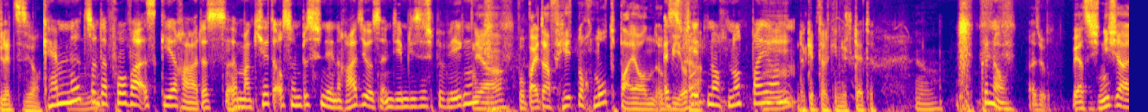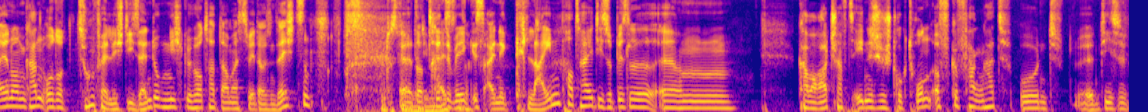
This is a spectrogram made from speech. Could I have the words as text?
letztes Jahr. Chemnitz und davor war es Gera. Das äh, markiert auch so ein bisschen den Radius, in dem die sich bewegen. Ja, wobei da fehlt noch Nordbayern Es irgendwie, fehlt oder? noch Nordbayern. Da gibt es halt keine Städte. Genau. Also, wer sich nicht erinnern kann oder zufällig die Sendung nicht gehört hat, damals 2016, das äh, der dritte meisten Weg ist eine Kleinpartei, die so ein bisschen ähm, kameradschaftsähnliche Strukturen aufgefangen hat und äh, diese,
